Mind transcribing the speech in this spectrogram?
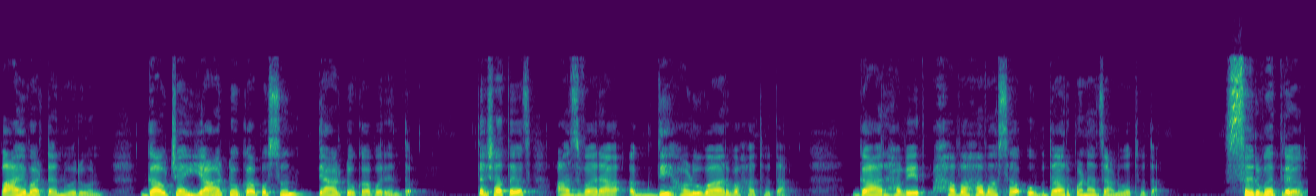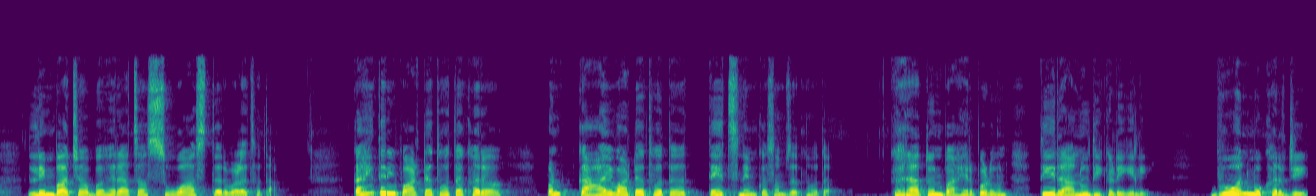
पायवाटांवरून गावच्या या टोकापासून त्या टोकापर्यंत. तशातच आज वारा अगदी हळूवार वाहत होता. गार हवेत हवा हवासा उबदारपणा जाणवत होता. सर्वत्र लिंबाच्या बहराचा सुवास दरवळत होता. काहीतरी वाटत होतं खरं पण काय वाटत होतं तेच नेमकं समजत नव्हतं. घरातून बाहेर पडून ती रानुदीकडे गेली. भुवन मुखर्जी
